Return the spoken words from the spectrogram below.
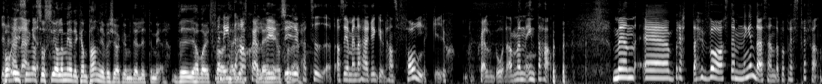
I det På, här I sina läget. sociala mediekampanjer försöker de med det lite mer. Vi har varit för Men det är här inte han själv, det jättelänge är, det är ju partiet. Alltså jag menar herregud, hans folk är ju självgoda, men inte han. Men eh, berätta, hur var stämningen där sen då på pressträffen?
